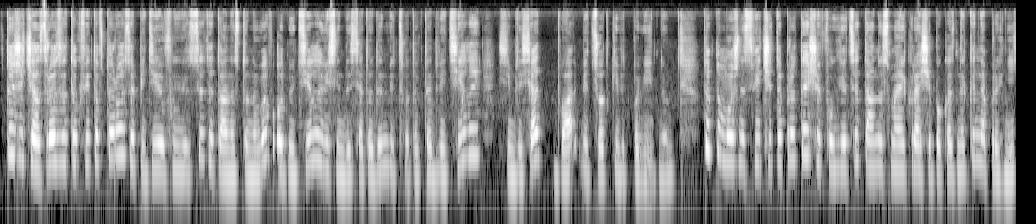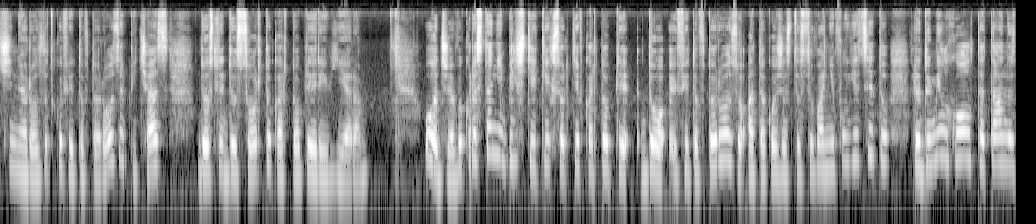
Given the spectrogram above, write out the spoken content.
В той же час розвиток фітофторозу під дією фунгіциду тану становив 1,81% та 2,72% відповідно. Тобто можна свідчити про те, що фунгіцид танус має кращі показники на пригнічення розвитку фітофторозу під час досліду сорту картоплі Рів'єра. Отже, використання більш стійких сортів картоплі до фітофторозу, а також застосування фунгіциду, редуміл гол та танус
